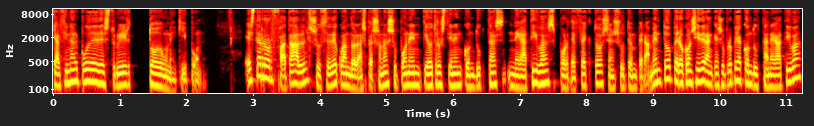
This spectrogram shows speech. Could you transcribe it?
que al final puede destruir todo un equipo. Este error fatal sucede cuando las personas suponen que otros tienen conductas negativas por defectos en su temperamento, pero consideran que su propia conducta negativa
